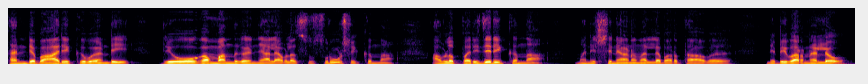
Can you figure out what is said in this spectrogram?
തന്റെ ഭാര്യയ്ക്ക് വേണ്ടി രോഗം വന്നു കഴിഞ്ഞാൽ അവളെ ശുശ്രൂഷിക്കുന്ന അവളെ പരിചരിക്കുന്ന മനുഷ്യനാണ് നല്ല ഭർത്താവ്. നബി പറഞ്ഞല്ലോ "ഏഹ്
